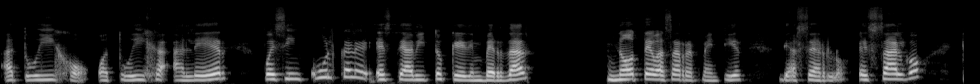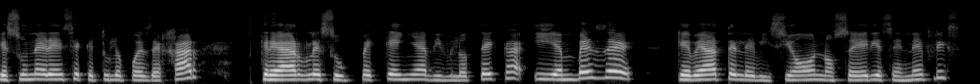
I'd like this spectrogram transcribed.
a tu hijo o a tu hija a leer, pues incúlcale este hábito que en verdad no te vas a arrepentir de hacerlo. Es algo que es una herencia que tú le puedes dejar crearle su pequeña biblioteca y en vez de que vea televisión o series en Netflix,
